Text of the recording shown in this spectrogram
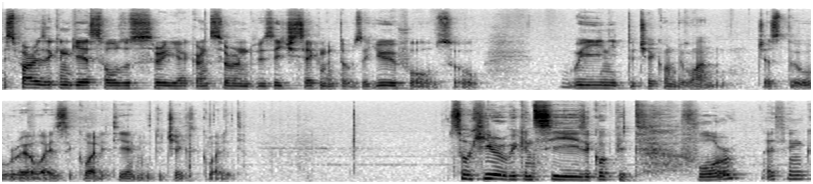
as far as I can guess all the three are concerned with each segment of the UFO, so we need to check on the one just to realize the quality, I mean to check the quality. So here we can see the cockpit floor, I think.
